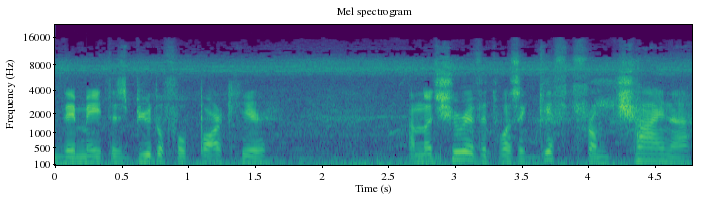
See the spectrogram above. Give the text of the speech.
they made this beautiful park here. I'm not sure if it was a gift from China.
